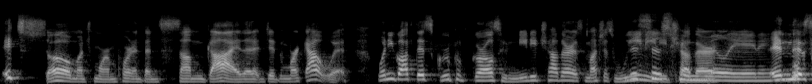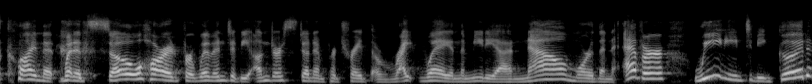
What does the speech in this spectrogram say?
It's so much more important than some guy that it didn't work out with. When you got this group of girls who need each other as much as we this need each other in this climate, when it's so hard for women to be understood and portrayed the right way in the media, now more than ever, we need to be good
